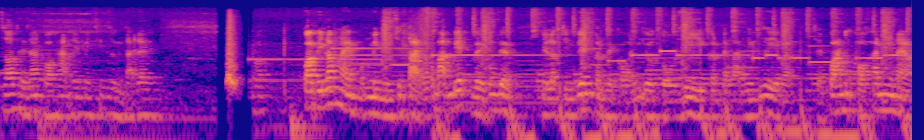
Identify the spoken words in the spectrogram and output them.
do thời gian có hạn nên mình xin dừng tại đây. Qua vlog này bọn mình muốn truyền tải cho các bạn biết về công việc để lập trình viên cần phải có những yếu tố gì, cần phải làm những gì và trải qua những khó khăn như nào.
